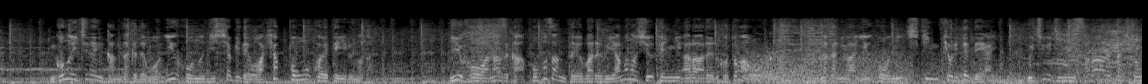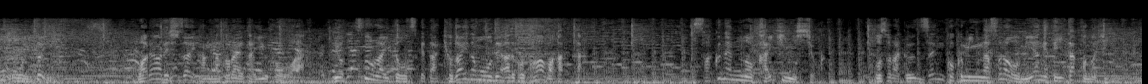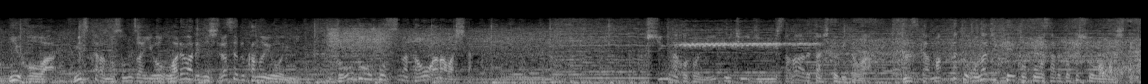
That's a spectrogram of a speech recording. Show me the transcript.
この1年間だけでも UFO の実写ビデオは100本を超えているのだ。UFO はなぜかポポ山と呼ばれる山の周辺に現れることが多く中には UFO に至近距離で出会い宇宙人にさらわれた人も多いという。我々取材班が捉えた UFO は4つのライトをつけた巨大なものであることが分かった。昨年の皆既日食。おそらく全国民が空を見上げていたこの日。UFO は自らの存在を我々に知らせるかのように堂々と姿を現した。不思議なことに宇宙人にさらわれた人々はなぜか全く同じ警告をされたと証言してい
